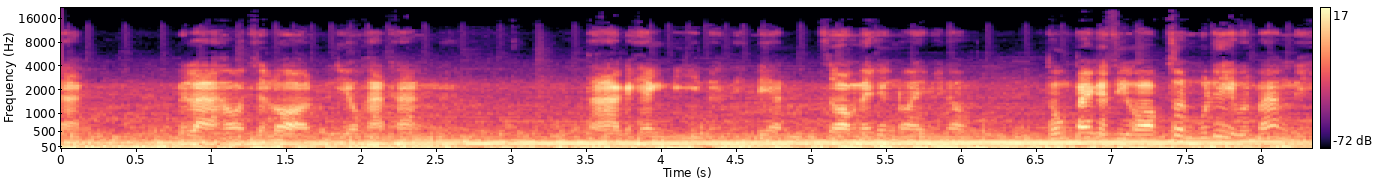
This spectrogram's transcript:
ดักเวลาเขาจะรอดเดี๋ยวหาทาง ตาก็แห้งดีนะแดดซองได้ยังน้อยพี่น้องตรงไปกับสีออกส้นบุรีบนบ้างนี่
